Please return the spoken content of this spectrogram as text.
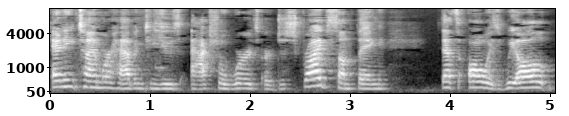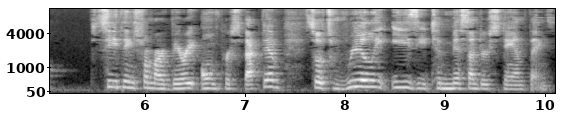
Anytime we're having to use actual words or describe something, that's always, we all see things from our very own perspective. So it's really easy to misunderstand things.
